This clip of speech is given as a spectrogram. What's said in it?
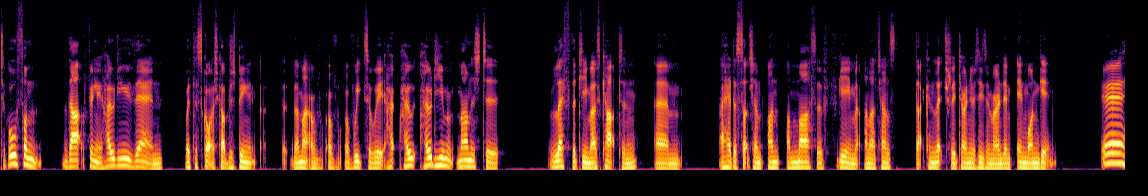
to go from that feeling? How do you then, with the Scottish Cup just being a matter of, of, of weeks away, how, how how do you manage to lift the team as captain um, ahead of such a, a, a massive game and a chance that can literally turn your season around in, in one game? Uh,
